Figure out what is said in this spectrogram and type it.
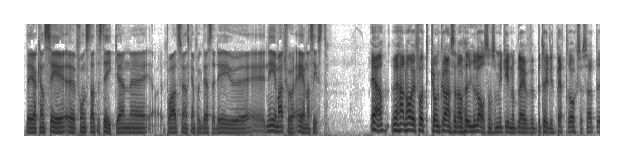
Det jag kan se eh, från statistiken eh, på allsvenskan.se det är ju eh, nio matcher, en assist. Ja, men han har ju fått konkurrensen av Hugo Larsson som gick in och blev betydligt bättre också. Så att äh,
